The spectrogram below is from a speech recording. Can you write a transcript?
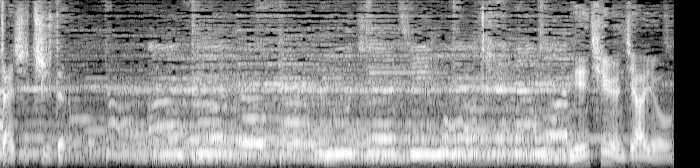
但是值得。年轻人加油，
